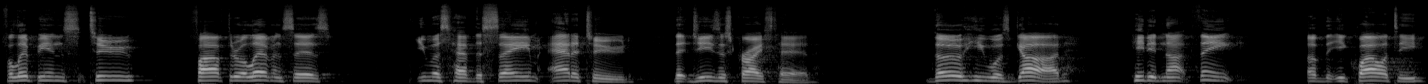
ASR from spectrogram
Philippians 2 5 through 11 says, You must have the same attitude that Jesus Christ had. Though he was God, he did not think of the equality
